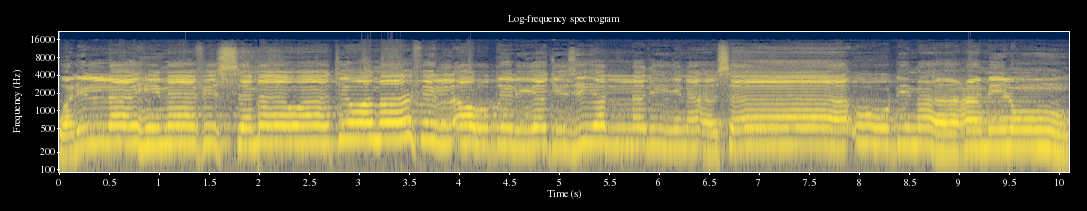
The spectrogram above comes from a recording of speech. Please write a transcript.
ولله ما في السماوات وما في الأرض ليجزي الذين أساءوا بما عملوا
